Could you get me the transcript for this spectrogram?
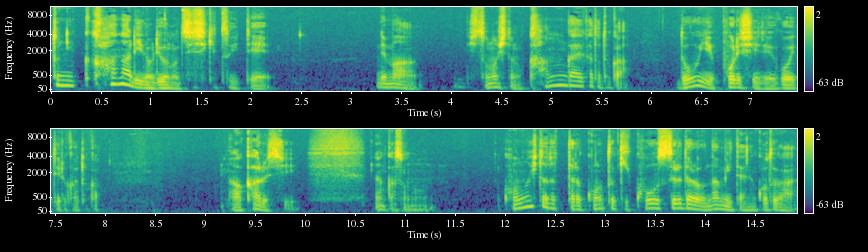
当にかなりの量の知識ついてでまあその人の考え方とかどういうポリシーで動いてるかとか分かるしなんかそのこの人だったらこの時こうするだろうなみたいなことが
